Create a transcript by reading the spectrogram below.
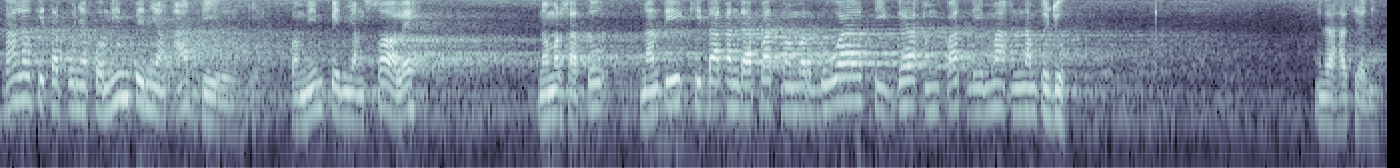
kalau kita punya pemimpin yang adil, ya, pemimpin yang soleh, nomor satu, nanti kita akan dapat nomor dua, tiga, empat, lima, enam, tujuh. Ini rahasianya.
